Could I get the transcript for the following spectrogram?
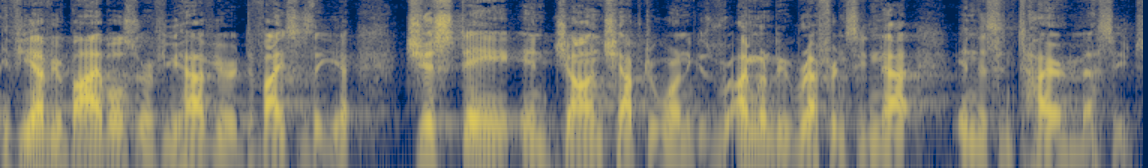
if you have your Bibles or if you have your devices that you have, just stay in John chapter 1 because I'm going to be referencing that in this entire message.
